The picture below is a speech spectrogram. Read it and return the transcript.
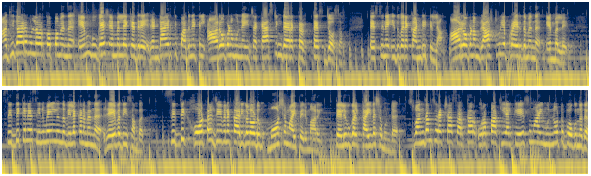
അധികാരമുള്ളവർക്കൊപ്പം എന്ന് എം മുകേഷ് എം എൽ എക്കെതിരെ രണ്ടായിരത്തി പതിനെട്ടിൽ ആരോപണം ഉന്നയിച്ച കാസ്റ്റിംഗ് ഡയറക്ടർ ടെസ് ജോസഫ്. ടെസ്സിനെ ഇതുവരെ കണ്ടിട്ടില്ല. ആരോപണം രാഷ്ട്രീയ പ്രേരിതമെന്ന് എം എൽ എ. സിദ്ദിഖിനെ സിനിമയിൽ നിന്ന് വിലക്കണമെന്ന് രേവതി സമ്പത്ത്. സിദ്ദിഖ് ഹോട്ടൽ ജീവനക്കാരികളോടും മോശമായി പെരുമാറി. തെളിവുകൾ കൈവശമുണ്ട്. സ്വന്തം സുരക്ഷ സർക്കാർ ഉറപ്പാക്കിയാൽ കേസുമായി മുന്നോട്ടു പോകുന്നത്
